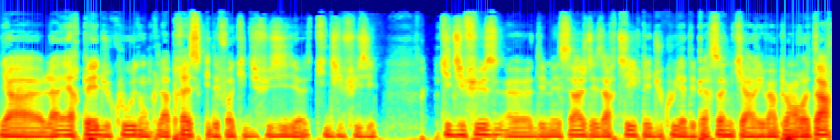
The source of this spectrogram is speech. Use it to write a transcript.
Il y a la RP, du coup, donc la presse qui, des fois, qui diffuse, qui diffuse, qui diffuse des messages, des articles, et du coup, il y a des personnes qui arrivent un peu en retard.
